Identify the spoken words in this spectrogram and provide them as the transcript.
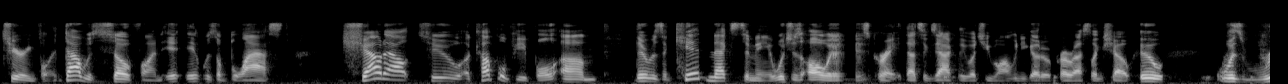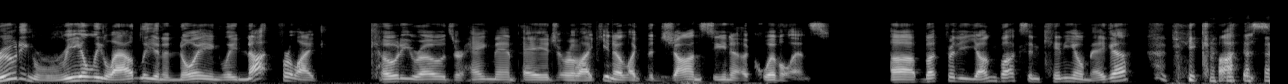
cheering for it. That was so fun. It, it was a blast. Shout out to a couple people. Um, there was a kid next to me, which is always great. That's exactly what you want when you go to a pro wrestling show, who was rooting really loudly and annoyingly, not for like Cody Rhodes or Hangman Page or like, you know, like the John Cena equivalents, uh, but for the Young Bucks and Kenny Omega, because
